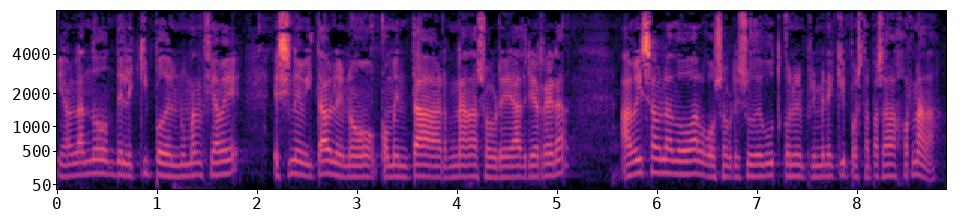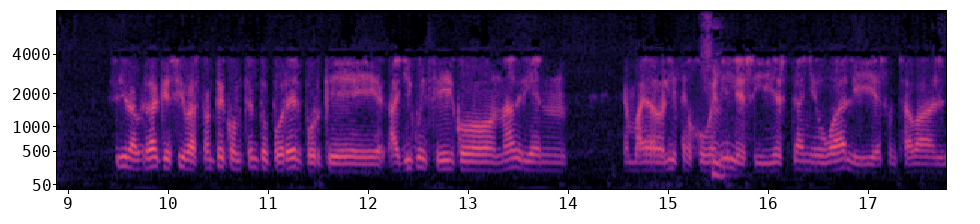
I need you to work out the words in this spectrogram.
Y hablando del equipo del Numancia B, es inevitable no comentar nada sobre Adri Herrera. ¿Habéis hablado algo sobre su debut con el primer equipo esta pasada jornada? Sí, la verdad que sí, bastante contento por él, porque allí coincidí con Adri en, Valladolid en juveniles y este año igual, y es un chaval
